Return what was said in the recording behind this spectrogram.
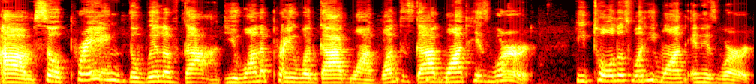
Um, so praying the will of God, you want to pray what God wants. What does God want? His word. He told us what he wants in his word.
